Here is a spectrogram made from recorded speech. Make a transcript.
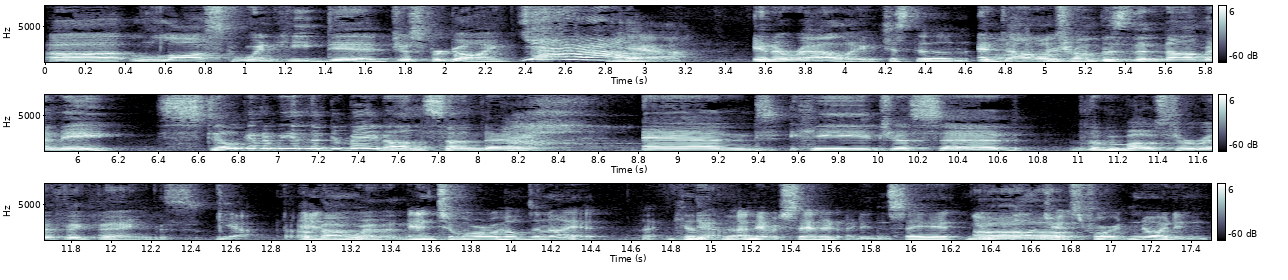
uh, lost when he did just for going yeah Yeah. in a rally. Just an and Donald Trump is the nominee. Still going to be in the debate on Sunday. and he just said the most horrific things Yeah. about and, women. And tomorrow he'll deny it. I, can- Yeah. I never said it. I didn't say it. You apologize for it. No, I didn't.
